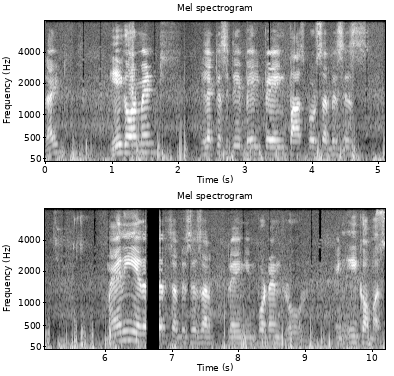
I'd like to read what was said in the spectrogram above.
right? E-government electricity bill paying passport services. Many other services are playing important role in e-commerce.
